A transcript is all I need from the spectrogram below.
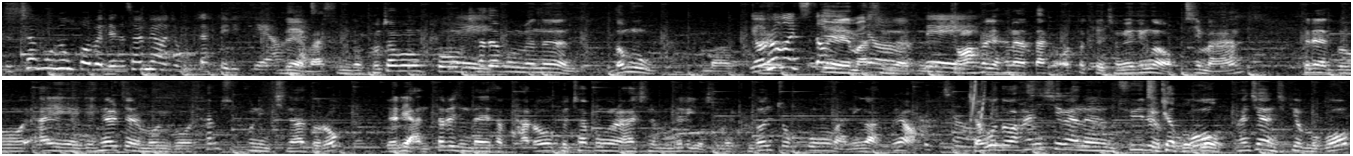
교차 복용법에 대해서 설명을 좀 부탁드릴게요. 네, 맞습니다. 교차보험법 네. 찾아보면은 너무 막 여러 가지 써 예, 있죠. 맞습니다. 네. 정확하게 하나 딱 어떻게 정해진 건 없지만 그래도 아이에게 해열제를 먹이고 30분이 지나도록 열이 안 떨어진다 해서 바로 교차복용을 하시는 분들이 계신데 그건 조금 아닌 것 같고요. 그렇죠. 적어도 한 시간은 추위를 지켜보고. 보고 한 시간 지켜보고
